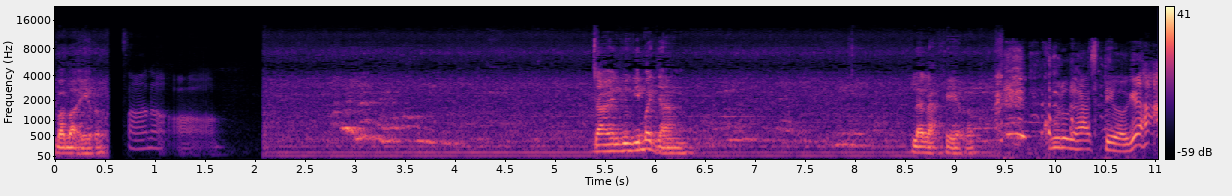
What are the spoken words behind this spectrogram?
babaero? Sana all. Dahil yung iba dyan, lalakero. Kulong hastio.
